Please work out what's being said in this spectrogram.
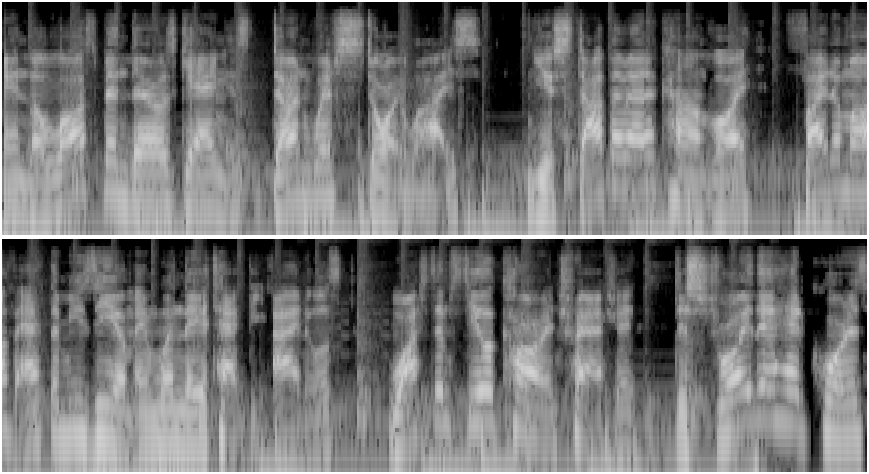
And the Los Panteros gang is done with story-wise. You stop them at a convoy, fight them off at the museum, and when they attack the idols, watch them steal a car and trash it, destroy their headquarters,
